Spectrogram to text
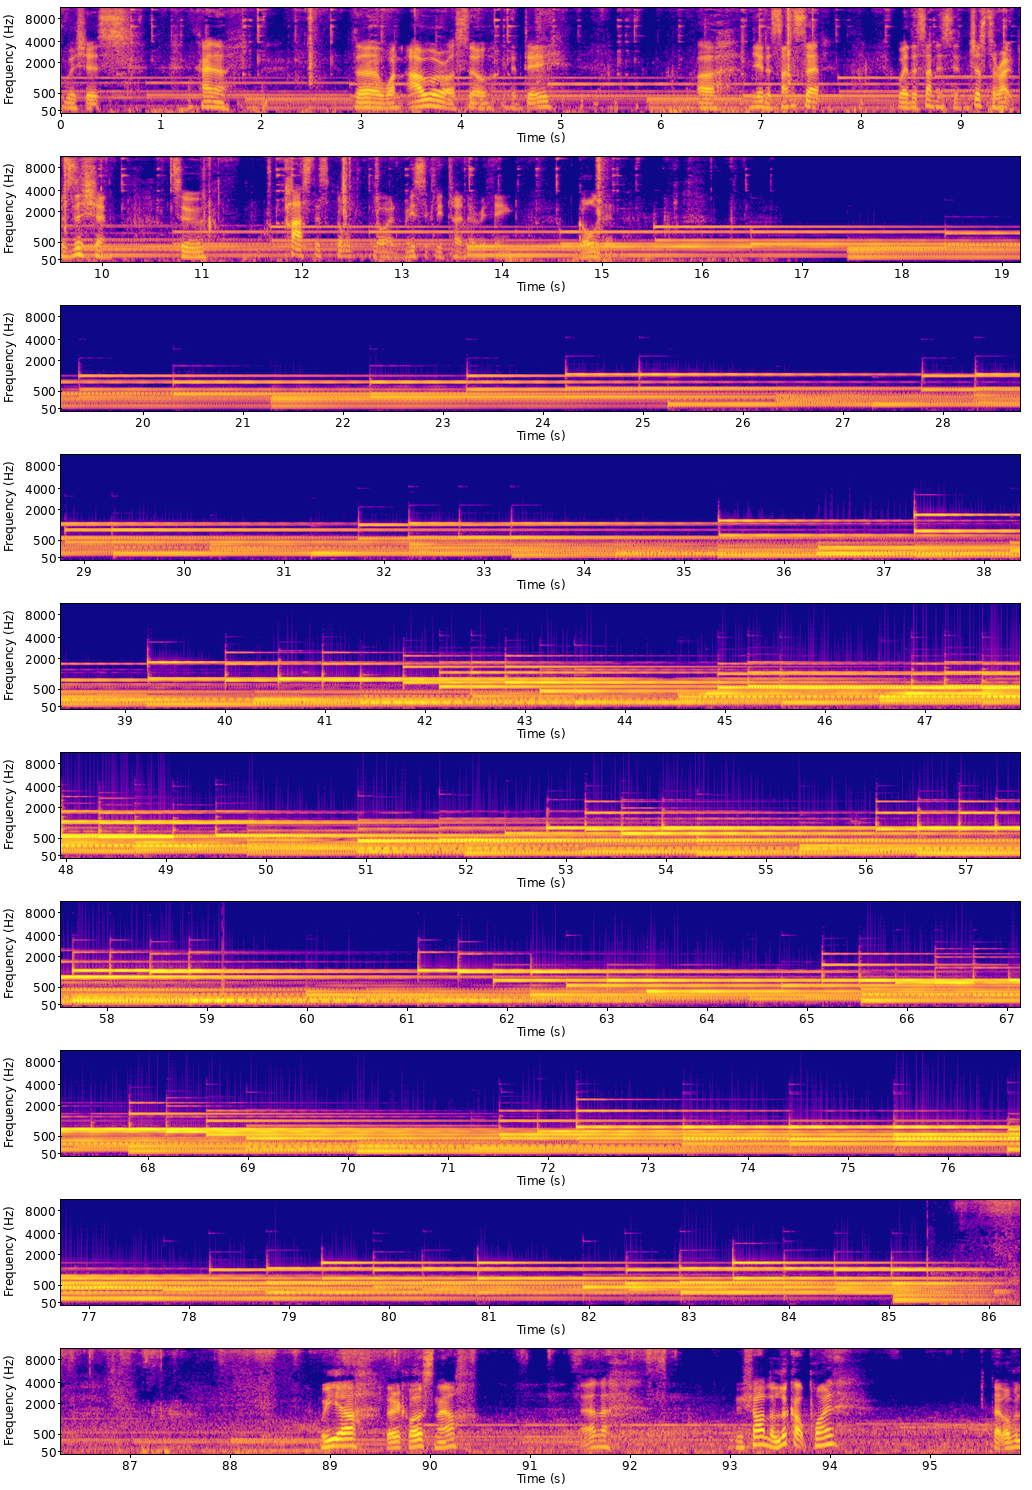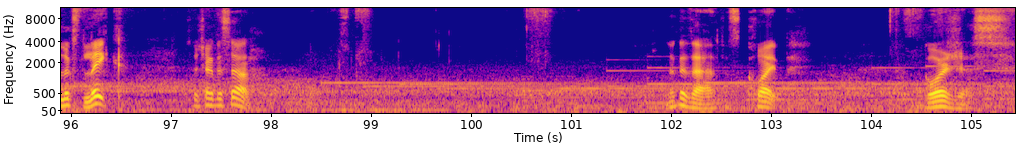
which is kind of the one hour or so in the day uh, near the sunset where the sun is in just the right position to cast this golden glow and basically turn everything golden. We are very close now, and uh, we found a lookout point that overlooks the lake. So check this out. Look at that, it's quite gorgeous.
